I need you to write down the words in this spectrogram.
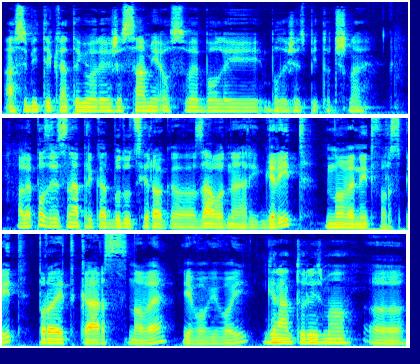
asi by tie kategórie, že sami o sve boli, boli že zbytočné. Ale pozri sa napríklad budúci rok e, závodné hry Grid, nové Need for Speed, Projekt Cars nové je vo vývoji. Gran Turismo. Uh,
